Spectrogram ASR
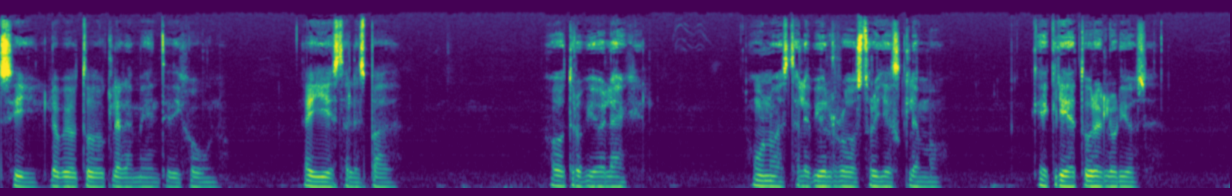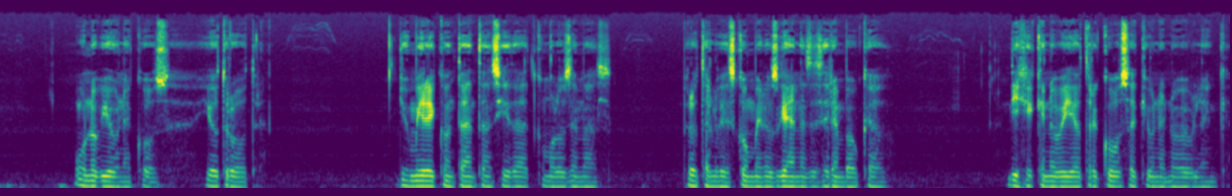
Sí, lo veo todo claramente, dijo uno. Ahí está la espada. Otro vio el ángel. Uno hasta le vio el rostro y exclamó, ¡qué criatura gloriosa! Uno vio una cosa y otro otra. Yo miré con tanta ansiedad como los demás, pero tal vez con menos ganas de ser embaucado. Dije que no veía otra cosa que una nube blanca.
